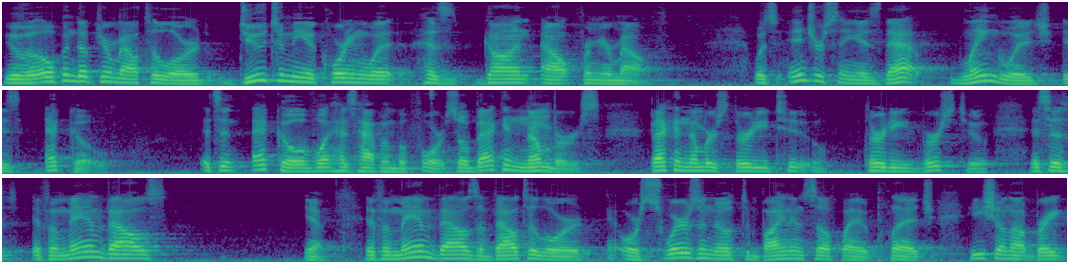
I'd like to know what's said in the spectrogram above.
you have opened up your mouth to the Lord. Do to me according to what has gone out from your mouth. What's interesting is that language is echo. It's an echo of what has happened before. So back in Numbers, back in Numbers 32, 30 verse 2, it says, If a man vows yeah. If a man vows a vow to the Lord or swears an oath to bind himself by a pledge, he shall not break.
